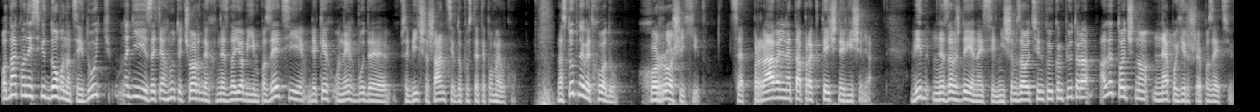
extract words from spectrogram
Однак вони свідомо на це йдуть, в надії затягнути чорних в незнайомі їм позиції, в яких у них буде все більше шансів допустити помилку. Наступний від ходу хороший хід. Це правильне та практичне рішення. Він не завжди є найсильнішим за оцінкою комп'ютера, але точно не погіршує позицію.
